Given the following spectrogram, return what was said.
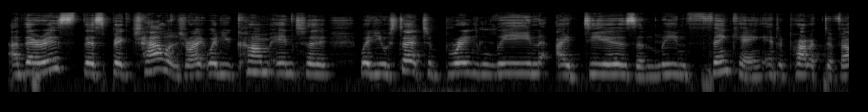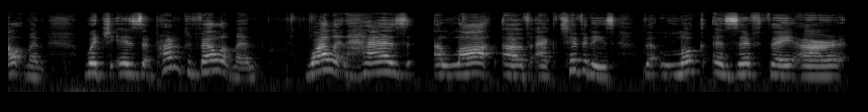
And there is this big challenge, right? When you come into when you start to bring lean ideas and lean thinking into product development, which is product development while it has a lot of activities that look as if they are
